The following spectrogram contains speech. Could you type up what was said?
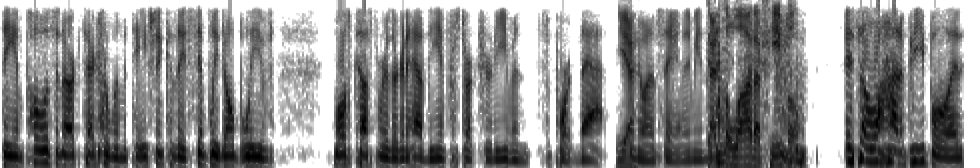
they impose an architectural limitation because they simply don't believe most customers are going to have the infrastructure to even support that. Yeah. You know what I'm saying? I mean, that's a lot of people. it's a lot of people and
